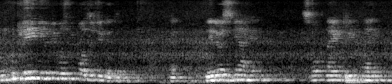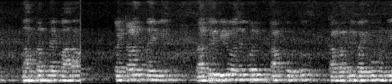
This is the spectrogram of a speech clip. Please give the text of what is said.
पण कुठलीही निगेटिव्ह वस्तू पॉझिटिव्ह घेतो निर्व्यसनी आहे स्मोक नाही ट्रीप नाही भारतात नाही बारा कंटाळत नाही मी. रात्री दीड वाजेपर्यंत काम करतो. काल रात्री बायको म्हणजे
